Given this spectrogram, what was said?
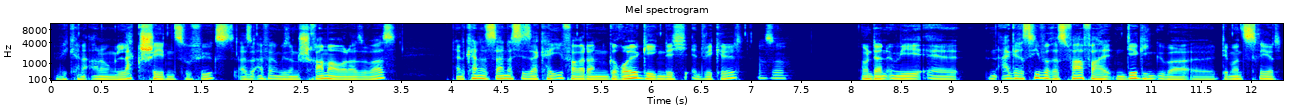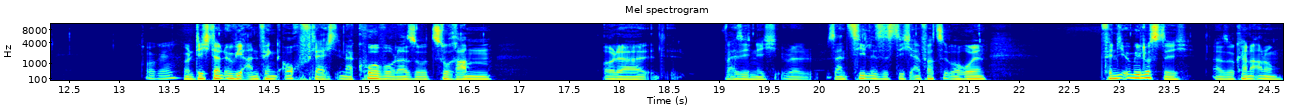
irgendwie, keine Ahnung, Lackschäden zufügst, also einfach irgendwie so ein Schrammer oder sowas, dann kann es sein, dass dieser KI-Fahrer dann einen Groll gegen dich entwickelt Achso. und dann irgendwie äh, ein aggressiveres Fahrverhalten dir gegenüber äh, demonstriert Okay. und dich dann irgendwie anfängt, auch vielleicht in der Kurve oder so zu rammen. Oder weiß ich nicht, sein Ziel ist es, dich einfach zu überholen. Finde ich irgendwie lustig. Also keine Ahnung.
